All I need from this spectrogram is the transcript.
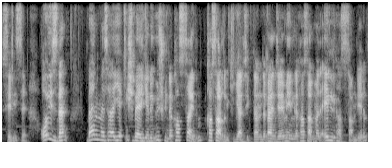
serisi. O yüzden ben mesela 70 BG'li 3 günde kassaydım. Kasardım ki gerçekten de bence emeğimle kasardım. Hadi 50 kassam diyelim.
